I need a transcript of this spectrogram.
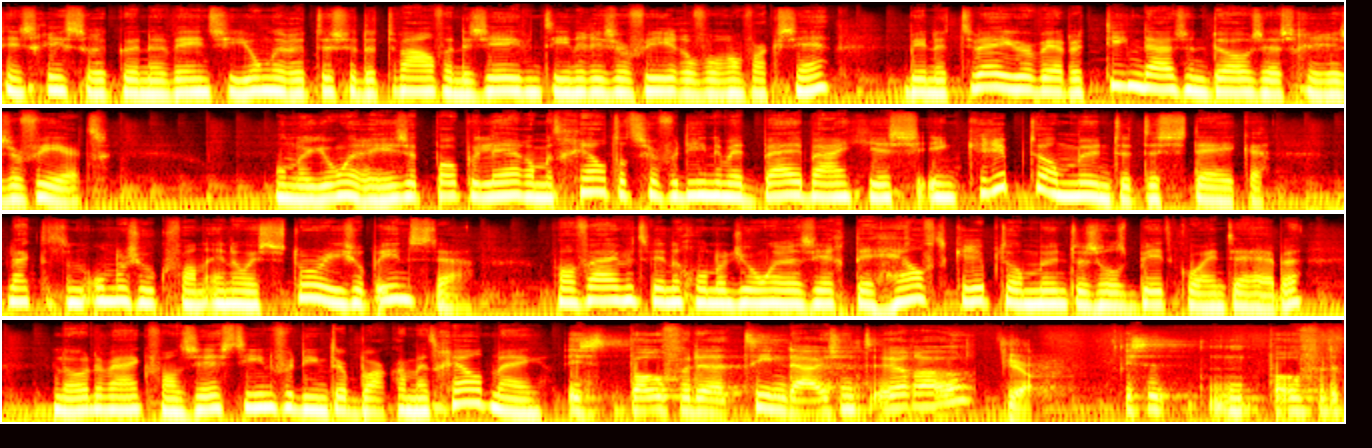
Sinds gisteren kunnen Weense jongeren tussen de 12 en de 17 reserveren voor een vaccin. Binnen twee uur werden 10.000 doses gereserveerd. Onder jongeren is het populair om het geld dat ze verdienen met bijbaantjes in cryptomunten te steken. Blijkt uit een onderzoek van NOS Stories op Insta. Van 2500 jongeren zegt de helft cryptomunten zoals bitcoin te hebben. Lodewijk van 16 verdient er bakken met geld mee. Is het boven de 10.000 euro? Ja. Is het boven de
